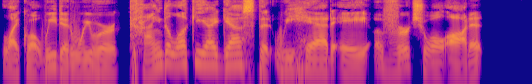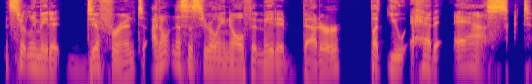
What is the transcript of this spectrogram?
like what we did, we were kind of lucky, I guess, that we had a, a virtual audit. It certainly made it different. I don't necessarily know if it made it better, but you had asked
